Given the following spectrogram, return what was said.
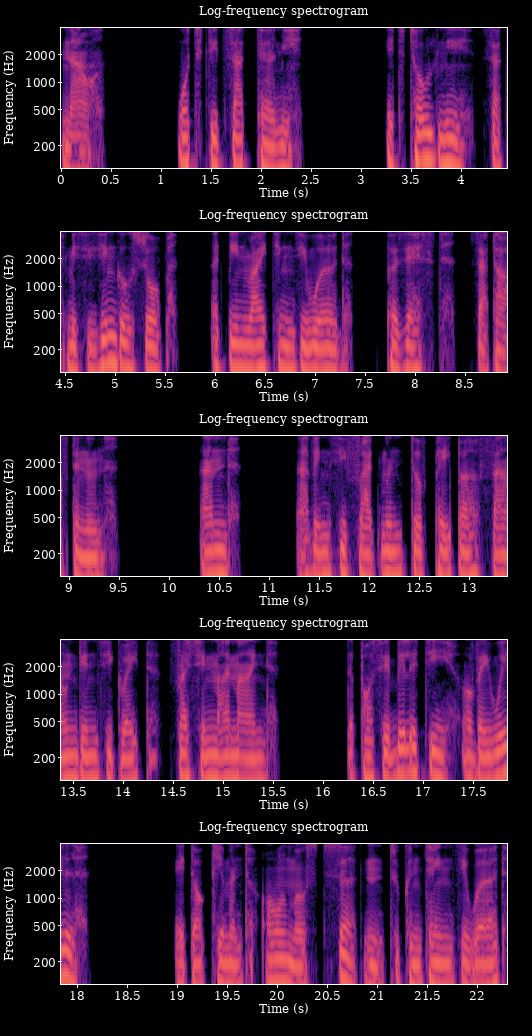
Now, what did that tell me? It told me that Mrs. Inglethorpe had been writing the word possessed that afternoon, and, having the fragment of paper found in the grate fresh in my mind, the possibility of a will, a document almost certain to contain the word,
